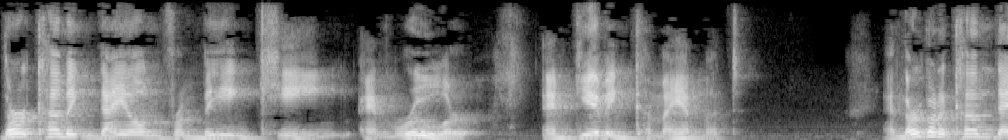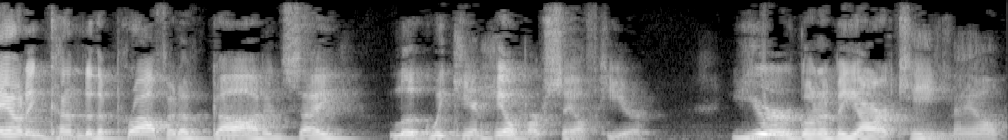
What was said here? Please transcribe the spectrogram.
They're coming down from being king and ruler and giving commandment. And they're going to come down and come to the prophet of God and say, Look, we can't help ourselves here. You're going to be our king now.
